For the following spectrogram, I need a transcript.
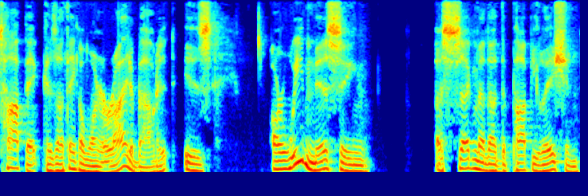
topic because I think I want to write about it. Is are we missing a segment of the population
